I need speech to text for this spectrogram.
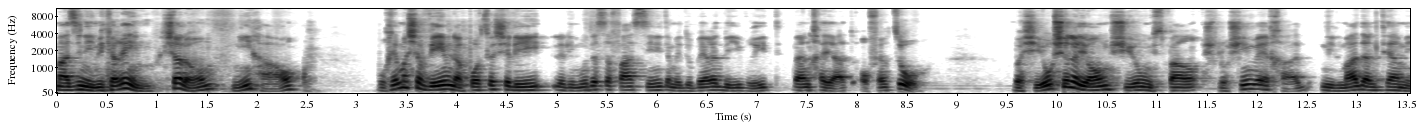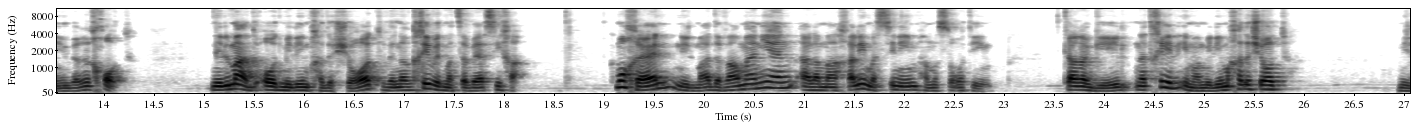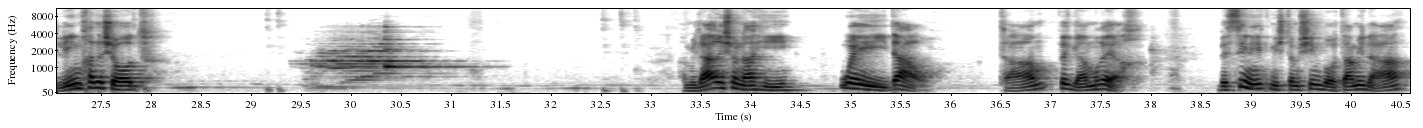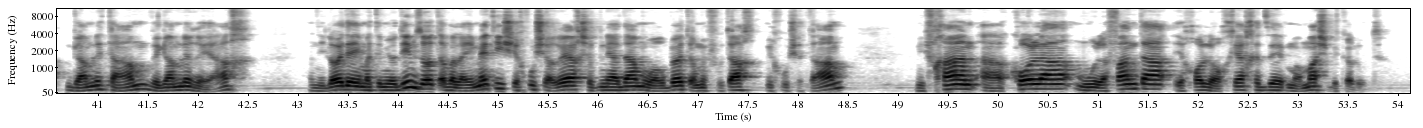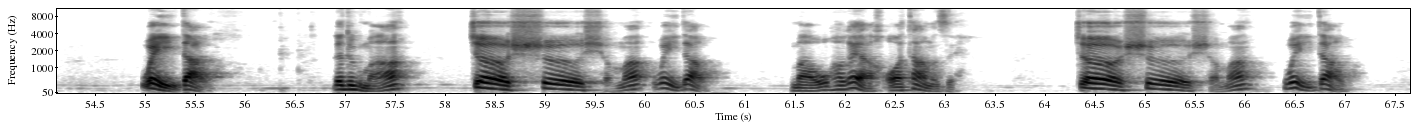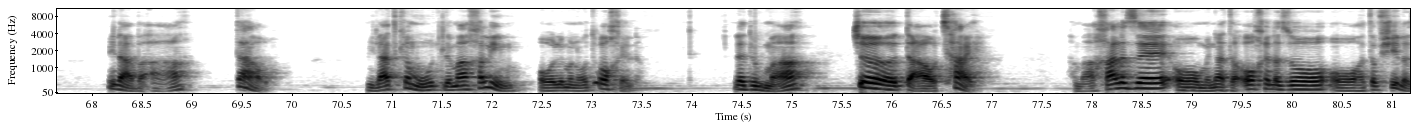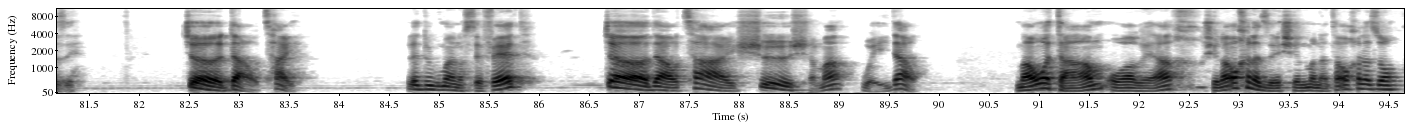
מאזינים יקרים, שלום, ני-האו. ברוכים השבים לפודקאסט שלי ללימוד השפה הסינית המדוברת בעברית בהנחיית עופר צור. בשיעור של היום, שיעור מספר 31, נלמד על טעמים וריחות. נלמד עוד מילים חדשות ונרחיב את מצבי השיחה. כמו כן, נלמד דבר מעניין על המאכלים הסינים המסורתיים. כרגיל, נתחיל עם המילים החדשות. מילים חדשות המילה הראשונה היא ווי דאו, טעם וגם ריח. בסינית משתמשים באותה מילה גם לטעם וגם לריח. אני לא יודע אם אתם יודעים זאת, אבל האמת היא שחוש הריח של בני אדם הוא הרבה יותר מפותח מחוש הטעם. מבחן הקולה מול הפנטה יכול להוכיח את זה ממש בקלות. ווי דאו. לדוגמה, ג'ה שמה ווי דאו. מהו הריח או הטעם הזה? 这是什么味道? מילה הבאה, טאו, מילת כמות למאכלים או למנות אוכל. לדוגמה, 这道菜, המאכל הזה או מנת האוכל הזו או התבשיל הזה. 这道菜. לדוגמה נוספת, 这道菜是什么味道? מהו הטעם או הריח של האוכל הזה, של מנת האוכל הזו.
